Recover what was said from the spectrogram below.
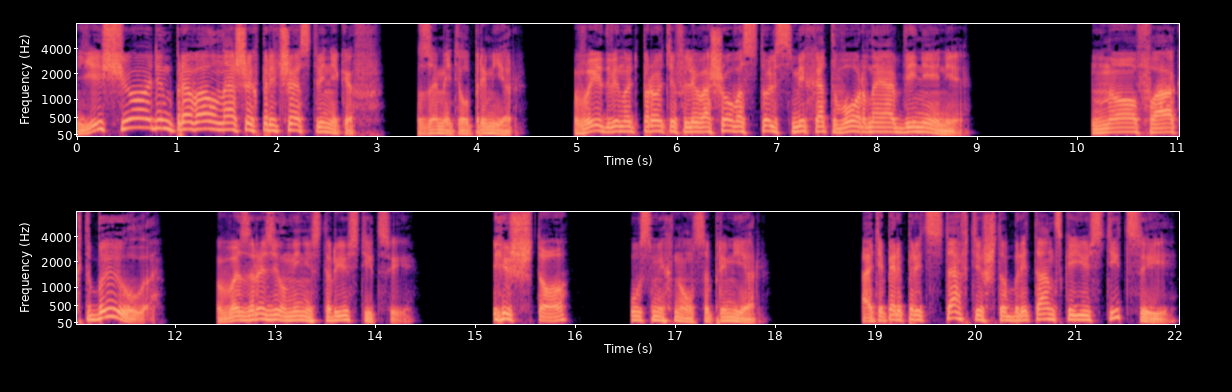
«Еще один провал наших предшественников», — заметил премьер. «Выдвинуть против Левашова столь смехотворное обвинение. «Но факт был», — возразил министр юстиции. «И что?» — усмехнулся премьер. «А теперь представьте, что британской юстиции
